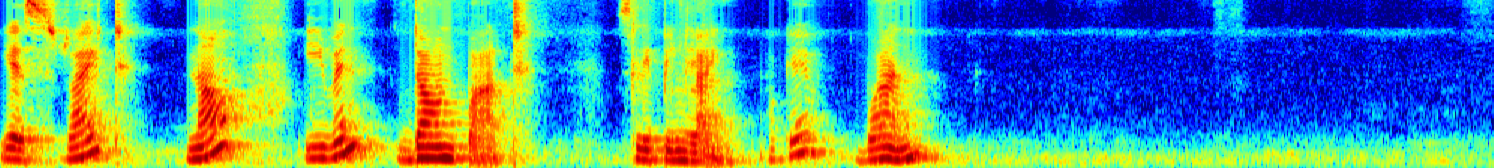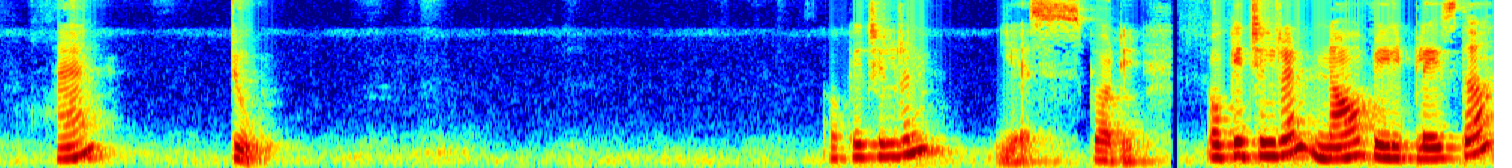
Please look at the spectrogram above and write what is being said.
Yes right? Now even down part slipping line okay? One and 2. Okay children? Yes, got it. Okay children, now we'll place the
